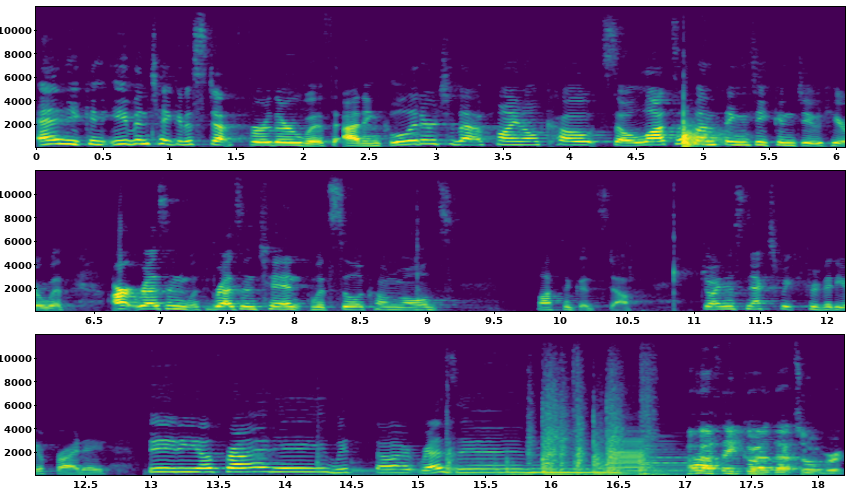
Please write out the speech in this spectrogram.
And you can even take it a step further with adding glitter to that final coat. So lots of fun things you can do here with art resin, with resin tint, with silicone molds. Lots of good stuff. Join us next week for Video Friday. Video Friday with art resin. Ah, thank God that's over.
